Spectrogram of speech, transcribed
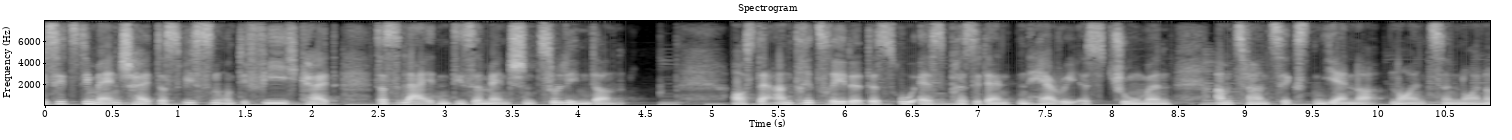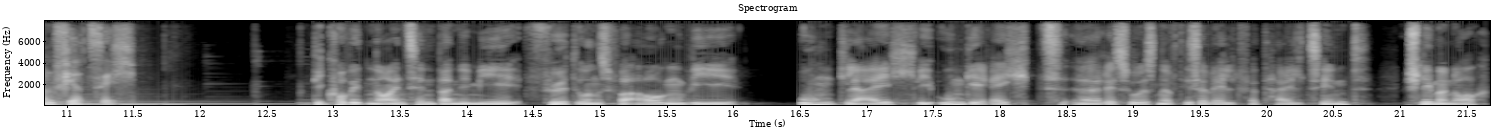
besitzt die Menschheit das Wissen und die Fähigkeit, das Leiden dieser Menschen zu lindern. Aus der Antrittsrede des US-Präsidenten Harry S. Truman am 20. Jänner 1949. Die Covid-19-Pandemie führt uns vor Augen, wie ungleich, wie ungerecht äh, Ressourcen auf dieser Welt verteilt sind. schlimmer noch,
